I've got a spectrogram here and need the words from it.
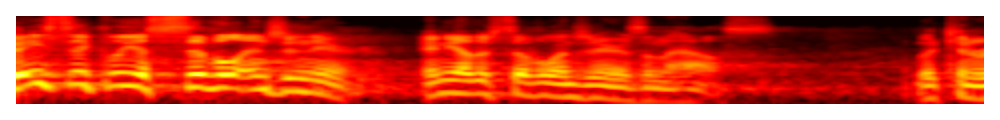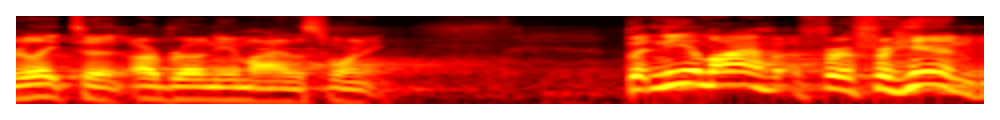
basically a civil engineer. Any other civil engineers in the house that can relate to our bro Nehemiah this morning? But Nehemiah, for, for him,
